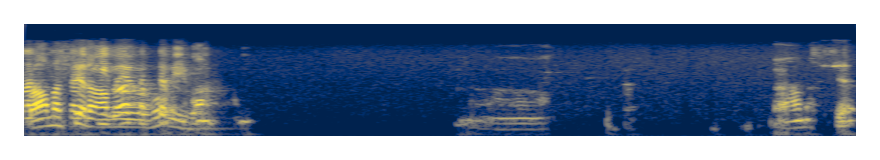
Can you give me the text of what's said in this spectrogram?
रामस्य सप्तमी वा? रामस्य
